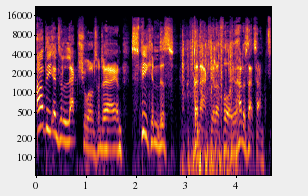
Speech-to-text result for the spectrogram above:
I'll be intellectual today and speak in this vernacular for you. How does that sound?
